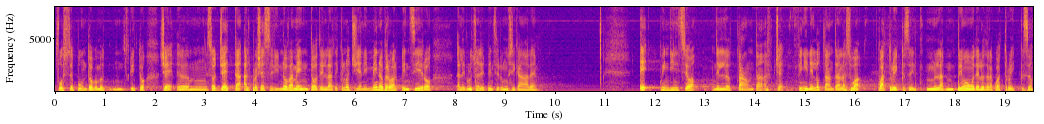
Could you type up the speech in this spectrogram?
fosse appunto, come ho scritto, cioè, ehm, soggetta al processo di rinnovamento della tecnologia, nemmeno però al pensiero all'evoluzione del pensiero musicale. E quindi iniziò nell'80, cioè finì nell'80 la sua 4X, il, il, primo modello della 4X,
